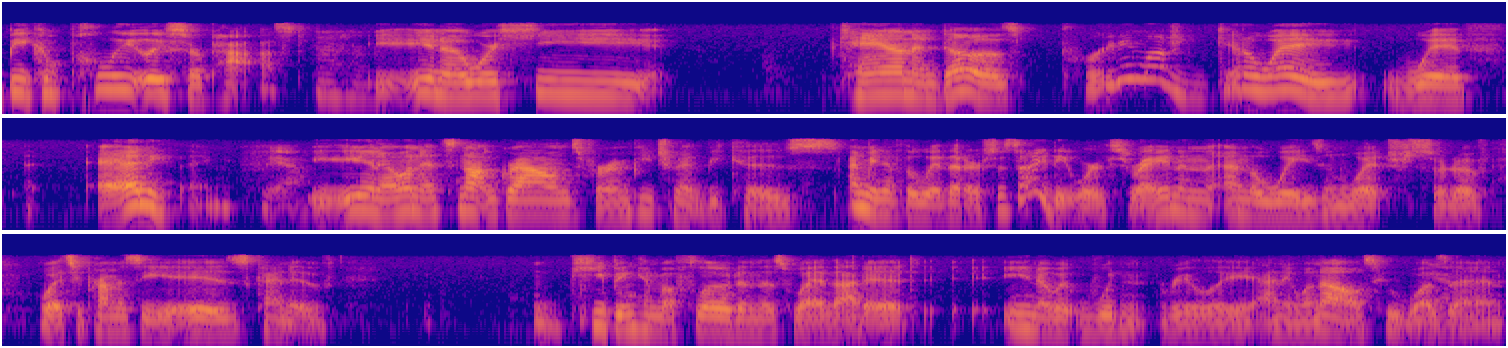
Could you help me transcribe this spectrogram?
be completely surpassed Mhm. you know, where he can and does pretty much get away with anything. Yeah. You know, and it's not grounds for impeachment because I mean of the way that our society works, right? And and the ways in which sort of white supremacy is kind of keeping him afloat in this way that it you know, it wouldn't really anyone else who wasn't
